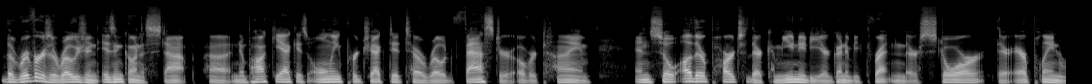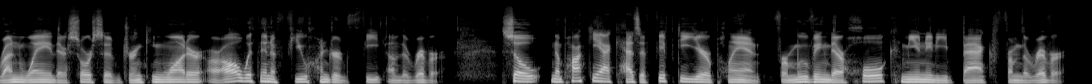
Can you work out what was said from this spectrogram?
the river's erosion isn't going to stop. Uh, Napakiak is only projected to erode faster over time. And so other parts of their community are going to be threatened. Their store, their airplane runway, their source of drinking water are all within a few hundred feet of the river. So Napakiak has a 50 year plan for moving their whole community back from the river.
